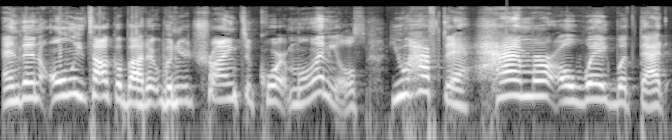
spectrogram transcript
and then only talk about it when you're trying to court millennials. You have to hammer away with that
